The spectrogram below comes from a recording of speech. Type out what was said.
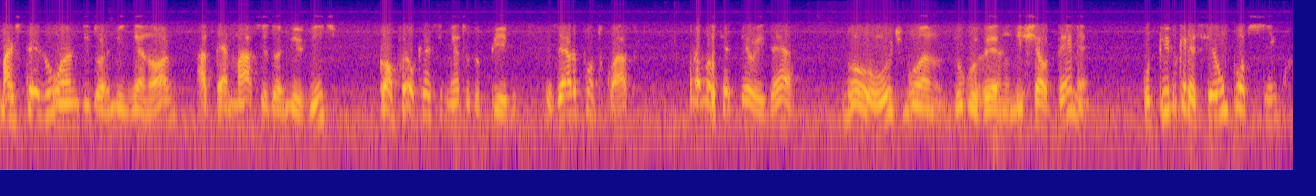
Mas teve um ano de 2019 até março de 2020. Qual foi o crescimento do PIB? 0,4. Para você ter uma ideia, no último ano do governo Michel Temer, o PIB cresceu 1,5.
